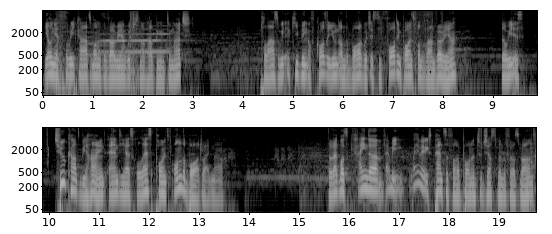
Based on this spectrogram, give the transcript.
He only has three cards, one of the warrior, which is not helping him too much. Plus we are keeping of course a unit on the board, which is the 14 points from the Vran Warrior. So he is two cards behind and he has less points on the board right now. So that was kinda very, very, very expensive for an opponent to just win the first round.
